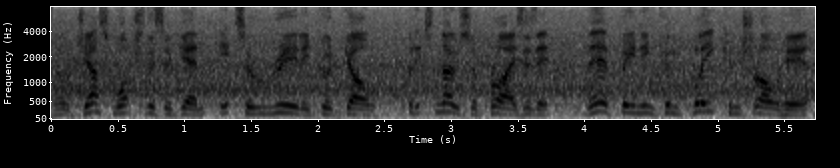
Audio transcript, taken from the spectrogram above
Well, just watch this again. It's a really good goal, but it's no surprise, is it? They've been in complete control here.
